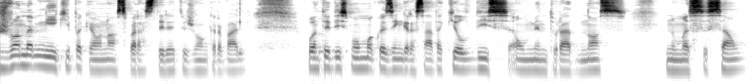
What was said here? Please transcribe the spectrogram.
João da minha equipa, que é o nosso braço direito, o João Carvalho, ontem disse-me uma coisa engraçada que ele disse a um mentorado nosso numa sessão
